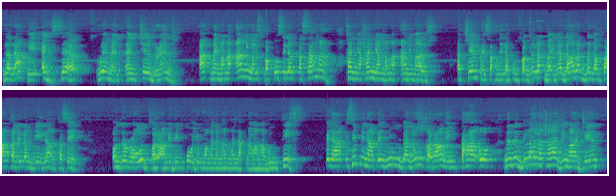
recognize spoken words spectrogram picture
lalaki except women and children. At may mga animals pa po silang kasama. Kanya-kanyang mga animals. At syempre, sa kanila pong paglalakbay, nadaragdagan pa ang kanilang bilang. Kasi on the road, marami din po yung mga nanganganak na mga buntis. Kaya isipin natin yung ganong karaming tao na naglalakad. Imagine,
